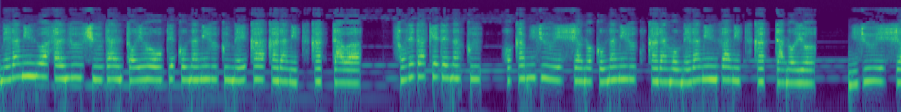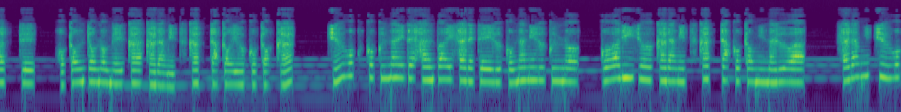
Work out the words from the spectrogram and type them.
メラミンはサンルー集団という大手粉ミルクメーカーから見つかったわ。それだけでなく、他21社の粉ミルクからもメラミンが見つかったのよ。21社って、ほとんどのメーカーから見つかったということか？中国国内で販売されている粉ミルクの5割以上から見つかったことになるわ。さらに中国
